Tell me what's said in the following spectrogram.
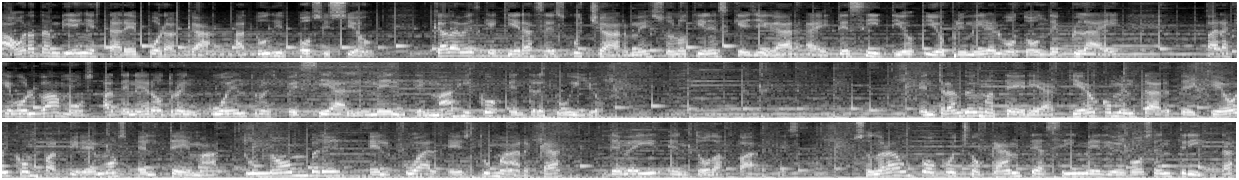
ahora también estaré por acá, a tu disposición. Cada vez que quieras escucharme, solo tienes que llegar a este sitio y oprimir el botón de play para que volvamos a tener otro encuentro especialmente mágico entre tú y yo. Entrando en materia, quiero comentarte que hoy compartiremos el tema Tu nombre, el cual es tu marca, debe ir en todas partes. Sonará un poco chocante así medio egocentrista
